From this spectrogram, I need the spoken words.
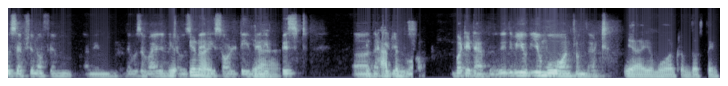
perception of him. I mean, there was a while in which You- I was you know, very salty, very pissed uh, that he didn't walk. But it happened. You you move on from that. yeah, you move on from those things.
